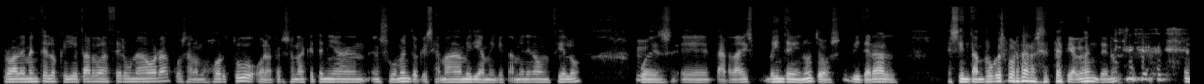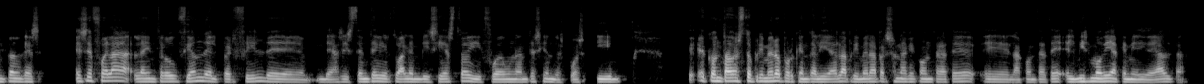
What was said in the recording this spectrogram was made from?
Probablemente lo que yo tardo en hacer una hora, pues a lo mejor tú o la persona que tenía en, su momento, que se llamaba Miriam y que también era un cielo, mm. pues eh, tardáis 20 minutos, literal, sin tampoco esforzaros especialmente, ¿no? Entonces, esa fue la, introducción del perfil de, asistente virtual en Bisiesto y fue un antes y un después. Y he contado esto primero porque en realidad la primera persona que contraté, eh, la contraté el mismo día que me di de alta.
